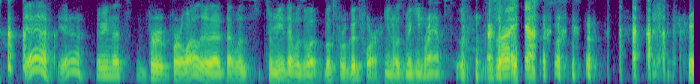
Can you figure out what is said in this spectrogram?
yeah, yeah. I mean, that's for for a while there. That that was to me that was what books were good for. You know, was making ramps. that's So- right. Yeah,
